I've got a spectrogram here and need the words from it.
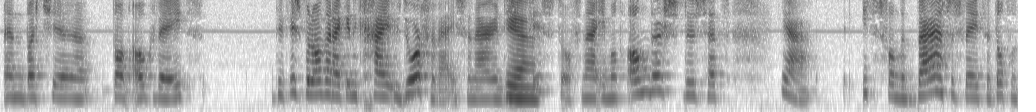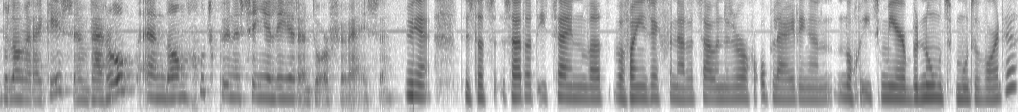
En dat je dan ook weet, dit is belangrijk en ik ga je u doorverwijzen naar een Ja. diëtist of naar iemand anders. Dus het, ja, iets van de basis weten dat het belangrijk is en waarom. En dan goed kunnen signaleren en doorverwijzen. Ja, dus dat, zou dat iets zijn wat, waarvan je zegt van nou dat zou in de zorgopleidingen nog iets meer benoemd moeten worden?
